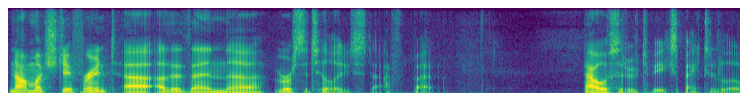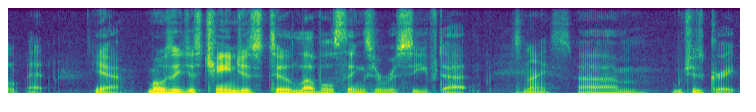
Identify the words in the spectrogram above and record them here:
not much different uh, other than the versatility stuff, but that was sort of to be expected a little bit. Yeah, mostly just changes to levels things are received at, It's nice. um, which is great.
